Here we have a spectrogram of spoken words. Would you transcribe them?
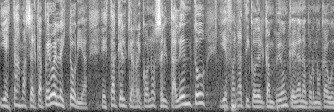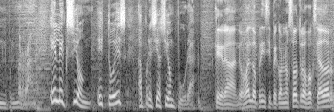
y estás más cerca. Pero es la historia. Está aquel que reconoce el talento y es fanático del campeón que gana por nocaut en el primer round. Elección, esto es apreciación pura. Qué grande. Osvaldo Príncipe con nosotros, boxeador,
